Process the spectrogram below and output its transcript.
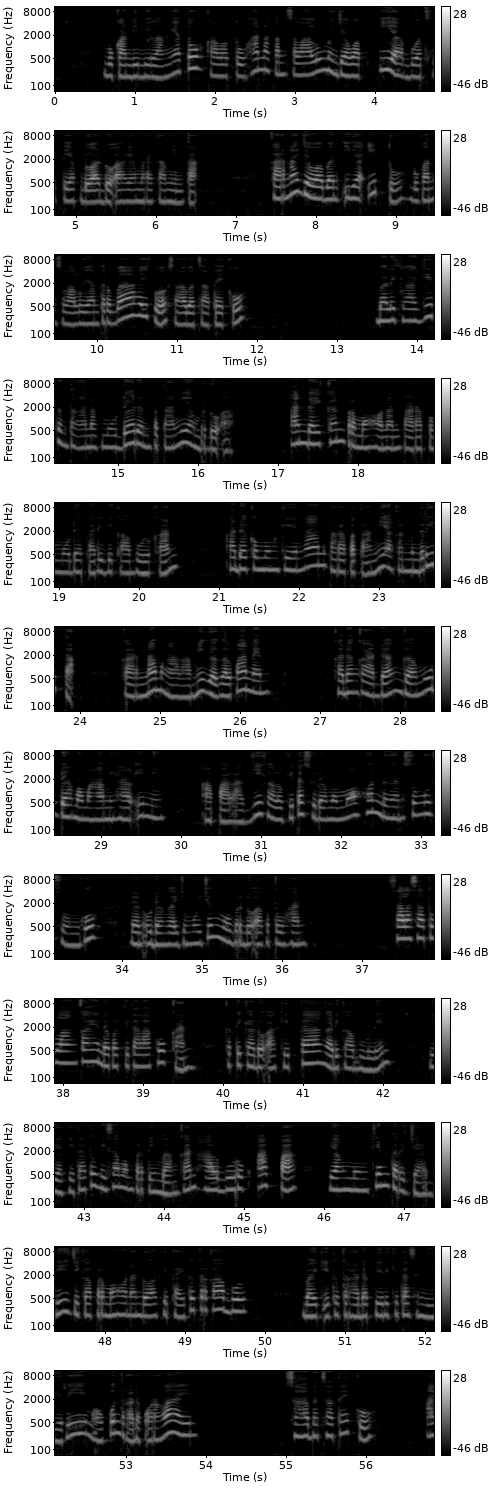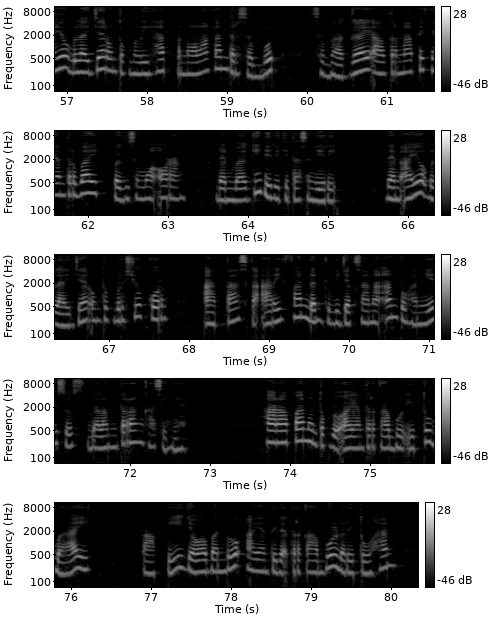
Bukan dibilangnya tuh kalau Tuhan akan selalu menjawab iya buat setiap doa-doa yang mereka minta. Karena jawaban iya itu bukan selalu yang terbaik loh sahabat sateku. Balik lagi tentang anak muda dan petani yang berdoa. Andaikan permohonan para pemuda tadi dikabulkan, ada kemungkinan para petani akan menderita karena mengalami gagal panen. Kadang-kadang gak mudah memahami hal ini, apalagi kalau kita sudah memohon dengan sungguh-sungguh dan udah gak jemu-jemu berdoa ke Tuhan. Salah satu langkah yang dapat kita lakukan ketika doa kita gak dikabulin, ya kita tuh bisa mempertimbangkan hal buruk apa yang mungkin terjadi jika permohonan doa kita itu terkabul baik itu terhadap diri kita sendiri maupun terhadap orang lain. Sahabat sateku, ayo belajar untuk melihat penolakan tersebut sebagai alternatif yang terbaik bagi semua orang dan bagi diri kita sendiri. dan ayo belajar untuk bersyukur atas kearifan dan kebijaksanaan Tuhan Yesus dalam terang kasihnya. Harapan untuk doa yang terkabul itu baik, tapi jawaban doa yang tidak terkabul dari Tuhan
